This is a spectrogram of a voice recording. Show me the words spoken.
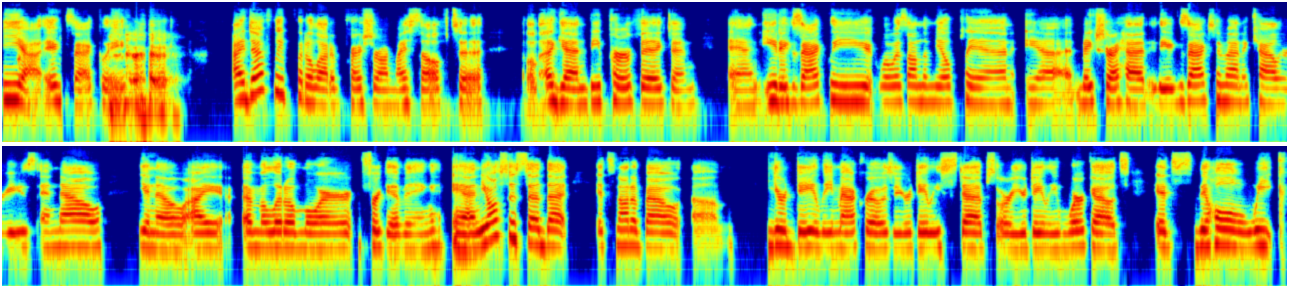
Yeah, exactly. I definitely put a lot of pressure on myself to again be perfect and and eat exactly what was on the meal plan and make sure I had the exact amount of calories. And now, you know, I am a little more forgiving. And you also said that it's not about um, your daily macros or your daily steps or your daily workouts. It's the whole week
